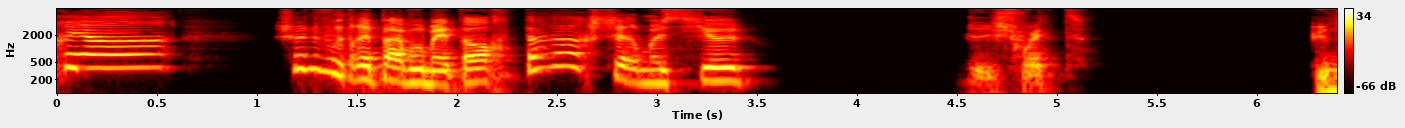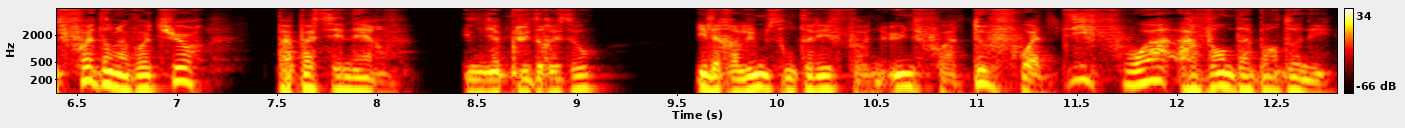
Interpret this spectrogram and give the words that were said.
rien. Je ne voudrais pas vous mettre en retard, cher monsieur. Vieille chouette. Une fois dans la voiture, papa s'énerve. Il n'y a plus de réseau. Il rallume son téléphone une fois, deux fois, dix fois avant d'abandonner.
